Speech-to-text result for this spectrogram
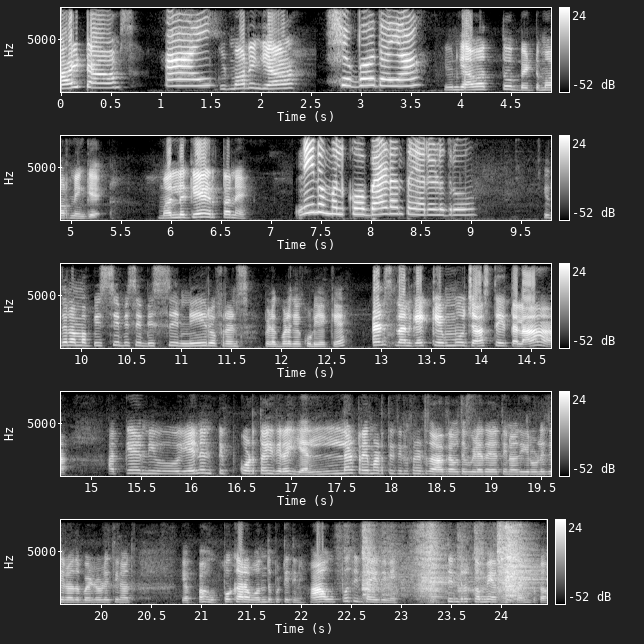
hi Toms good morning yeah? ಇವ್ನಿಗೆ ಯಾವತ್ತು ಬೆಡ್ ಮಾರ್ನಿಂಗೆ. ಮಲ್ಲಿಗೆ ಇರ್ತಾನೆ. ಇದು ನಮ್ಮ ಬಿಸಿ ಬಿಸಿ ಬಿಸಿ ನೀರು ಫ್ರೆಂಡ್ಸ್ ಬೆಳಗ್ಗೆ ಬೆಳಗ್ಗೆ ಕುಡಿಯೋಕ್ಕೆ. ಫ್ರೆಂಡ್ಸ್ ನನಗೆ ಕೆಮ್ಮು ಜಾಸ್ತಿ ಐತಲ್ಲ? ಅದಕ್ಕೆ ನೀವು ಏನೇನು ಟಿಪ್ ಕೊಡ್ತಾ ಇದ್ದೀರಾ? ಎಲ್ಲ ಟ್ರೈ ಮಾಡ್ತಿದ್ದೀನಿ ಫ್ರೆಂಡ್ಸ್ ಆದರೆ ಅವತ್ತು ವಿಳೆದೆ ತಿನ್ನೋದು ಈರುಳ್ಳಿ ತಿನ್ನೋದು ಬೆಳ್ಳುಳ್ಳಿ ತಿನ್ನೋದು ಯಪ್ಪ ಉಪ್ಪು ಖಾರ ಒಂದು ಬಿಟ್ಟಿದ್ದೀನಿ. ಆ ಉಪ್ಪು ತಿಂತಾ ಇದ್ದೀನಿ. ಉಪ್ಪು ತಿಂದರೂ ಕಮ್ಮಿ ಆಗ್ತೈತೆ ಅಂದ್ಬಿಟ್ಟು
